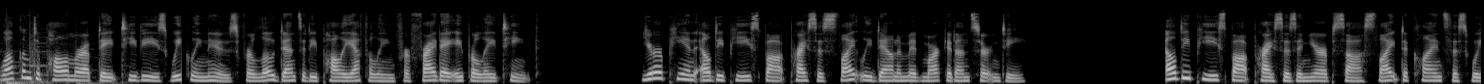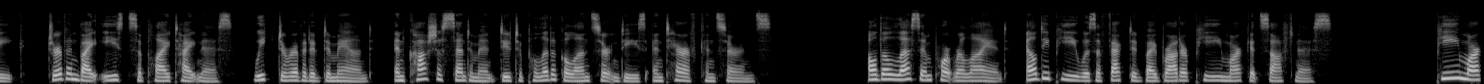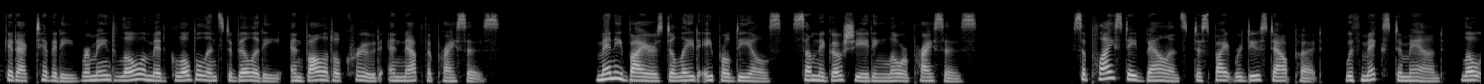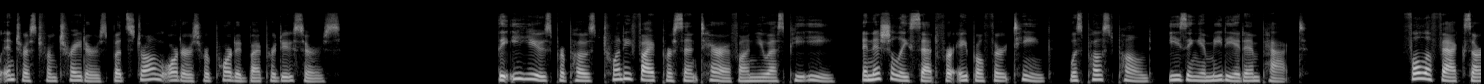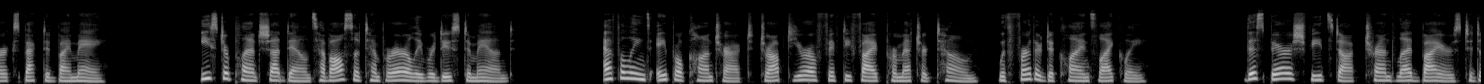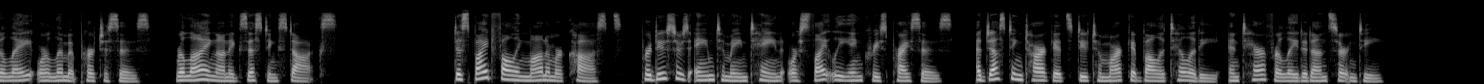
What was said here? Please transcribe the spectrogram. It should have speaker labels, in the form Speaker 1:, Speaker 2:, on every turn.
Speaker 1: Welcome to Polymer Update TV's weekly news for low density polyethylene for Friday, April 18th. European LDPE spot prices slightly down amid market uncertainty. LDPE spot prices in Europe saw slight declines this week, driven by eased supply tightness, weak derivative demand, and cautious sentiment due to political uncertainties and tariff concerns. Although less import reliant, LDPE was affected by broader PE market softness. PE market activity remained low amid global instability and volatile crude and naphtha prices. Many buyers delayed April deals, some negotiating lower prices. Supply stayed balanced despite reduced output, with mixed demand, low interest from traders but strong orders reported by producers. The EU's proposed 25% tariff on US PE, initially set for April 13, was postponed, easing immediate impact. Full effects are expected by May. Easter plant shutdowns have also temporarily reduced demand. Ethylene's April contract dropped Euro 55 per metric ton, with further declines likely. This bearish feedstock trend led buyers to delay or limit purchases, relying on existing stocks. Despite falling monomer costs, producers aim to maintain or slightly increase prices, adjusting targets due to market volatility and tariff related uncertainty.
